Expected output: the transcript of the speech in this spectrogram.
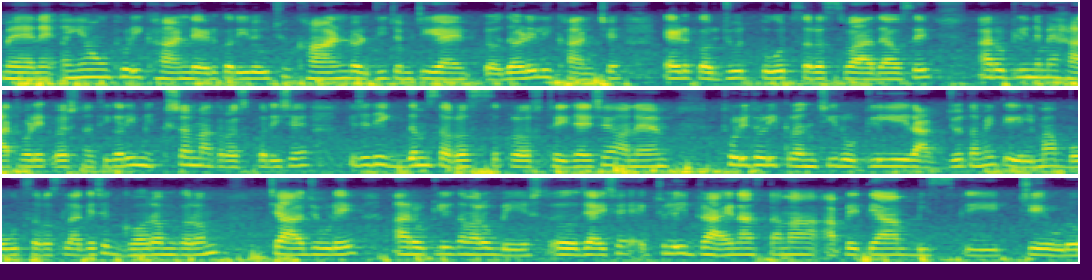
મેં એને અહીંયા હું થોડી ખાંડ એડ કરી રહ્યું છું. ખાંડ અડધી ચમચી એડ, દળેલી ખાંડ છે, એડ કરજો તો જ સરસ સ્વાદ આવશે. આ રોટલીને મેં હાથ વડે ક્રશ નથી કરી. મિક્સરમાં ક્રશ કરી છે કે જેથી એકદમ સરસ ક્રશ થઈ જાય છે અને થોડી થોડી ક્રન્ચી રોટલી રાખજો તમે. તેલમાં બહુ સરસ લાગે છે. ગરમ ગરમ ચા જોડે આ રોટલી તમારો બેસ્ટ જાય છે. એકચ્યુઅલી ડ્રાય નાસ્તામાં આપણે ત્યાં બિસ્કિટ, ચેવડો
